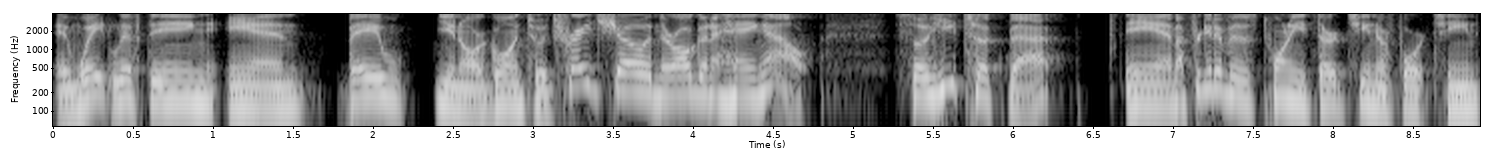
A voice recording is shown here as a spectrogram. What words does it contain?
and weightlifting and they, you know, are going to a trade show and they're all going to hang out. So he took that and I forget if it was 2013 or 14.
